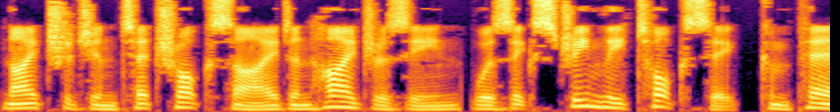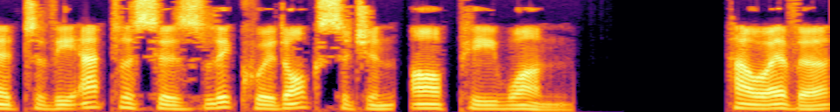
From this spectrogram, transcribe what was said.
nitrogen tetroxide and hydrazine was extremely toxic compared to the Atlas's liquid oxygen, RP-1. However,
